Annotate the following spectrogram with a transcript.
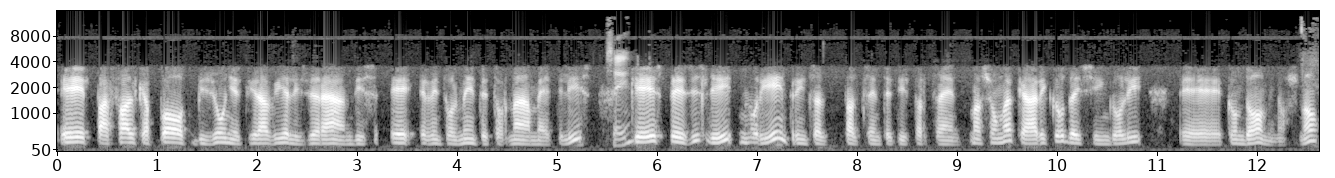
e per fare il capot bisogna tirare via gli sverandis e eventualmente tornare a metterli, sì. che spese lì non rientrano al 110%, ma sono a carico dei singoli eh, condominos, no?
